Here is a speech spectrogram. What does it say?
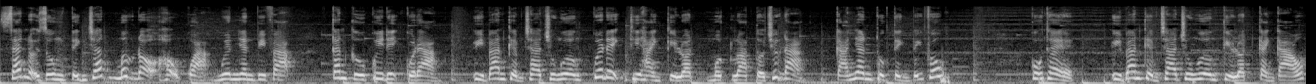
Xét nội dung tính chất, mức độ, hậu quả, nguyên nhân vi phạm, căn cứ quy định của Đảng, Ủy ban Kiểm tra Trung ương quyết định thi hành kỷ luật một loạt tổ chức đảng, cá nhân thuộc tỉnh Vĩnh Phúc. Cụ thể, Ủy ban Kiểm tra Trung ương kỷ luật cảnh cáo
